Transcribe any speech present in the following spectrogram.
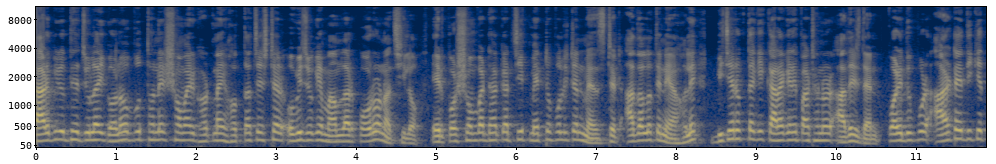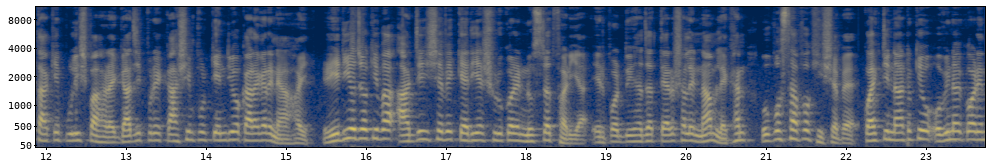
তার বিরুদ্ধে জুলাই গণ অভ্যুত্থানের সময়ের ঘটনায় হত্যা চেষ্টার অভিযোগে মামলার পরোয়ানা ছিল। এরপর সোমবার ঢাকার চিফ মেট্রোপলিটন ম্যাজিস্ট্রেট আদালতে নেওয়া হলে বিচারক তাকে কারাগারে পাঠানোর আদেশ দেন। পরে দুপুর আড়াইটার দিকে তাকে পুলিশ পাহারায়। গাজীপুরের কাশিমপুর কেন্দ্রীয় কারাগারে নেওয়া হয়। রেডিও জকি বা আরজে হিসেবে ক্যারিয়ার শুরু করেন নুসরাত ফারিয়া। এরপর দুই হাজার তেরো সালে নাম লেখান উপস্থাপক হিসেবে। কয়েকটি নাটকেও অভিনয় করেন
